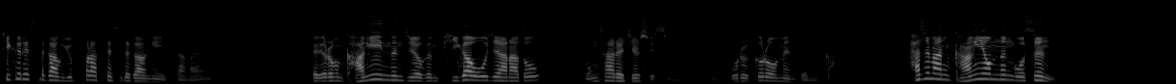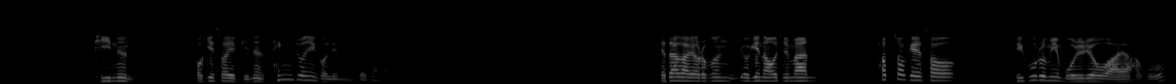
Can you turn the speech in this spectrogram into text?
티그리스 강, 유프라테스 강이 있잖아요. 그러니까 여러분 강이 있는 지역은 비가 오지 않아도 농사를 지을 수 있습니다. 네, 물을 끌어오면 되니까. 하지만 강이 없는 곳은 비는 거기서의 비는 생존이 걸린 문제잖아요. 게다가 여러분 여기 나오지만 서쪽에서 비구름이 몰려와야 하고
